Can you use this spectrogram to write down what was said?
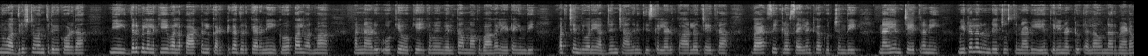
నువ్వు అదృష్టవంతుడివి కూడా నీ ఇద్దరు పిల్లలకి వాళ్ళ పార్ట్నర్లు కరెక్ట్గా దొరికారని గోపాల్ వర్మ అన్నాడు. Okay okay. ఇక మేము వెళ్తాం. మాకు బాగా లేట్ అయింది. పచ్చందు అని అర్జున్ చాందిని తీసుకెళ్ళాడు. కారులో చైత్ర బ్యాక్ సీట్లో సైలెంట్గా కూర్చుంది. నయన్ చైత్రని మీటర్ల నుండే చూస్తున్నాడు. ఏం తెలియనట్టు? ఎలా ఉన్నారు మేడం?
